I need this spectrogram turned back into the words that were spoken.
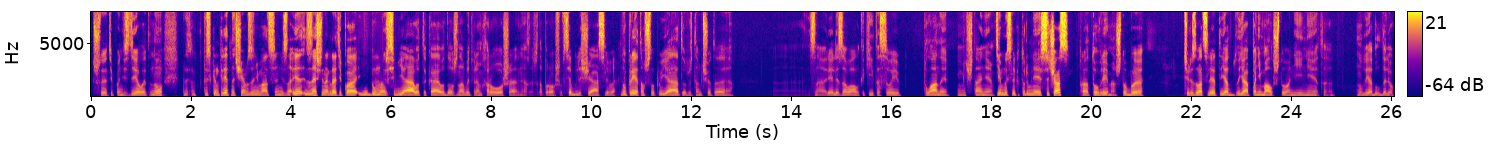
что я, типа, не сделал это. Ну, то есть конкретно чем заниматься, не знаю. Я, знаешь, иногда, типа, и думаешь, семья вот такая вот должна быть прям хорошая, не знаю, добро, чтобы все были счастливы. Но при этом, чтобы я тоже там что-то, не знаю, реализовал какие-то свои планы, мечтания. Те мысли, которые у меня есть сейчас про то время, чтобы через 20 лет я, я понимал, что они не это... Ну, я был далек.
